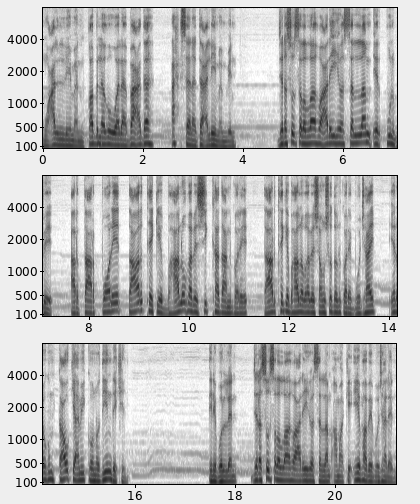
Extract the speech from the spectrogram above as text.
মুআল্লিমান ক্বাবলাহু ওয়ালা বা'দাহ আহসানা তা'লিমান মিন যে রাসূল সাল্লাল্লাহু আলাইহি ওয়াসাল্লাম এর পূর্বে আর তারপরে তার থেকে ভালোভাবে শিক্ষা দান করে, তার থেকে ভালোভাবে সংশোধন করে বোঝায়, এরকম কাউকে আমি কোনো দিন দেখিনি। তিনি বললেন, যে রাসূল সাল্লাল্লাহু আলাইহি ওয়াসাল্লাম আমাকে এভাবে বোঝালেন।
